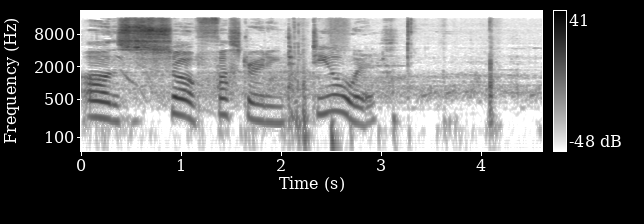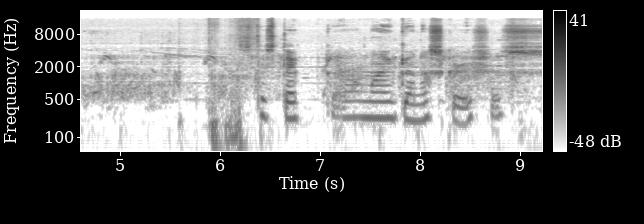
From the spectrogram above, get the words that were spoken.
Oh, this is so frustrating to deal with. It's this deck. Oh my goodness gracious.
